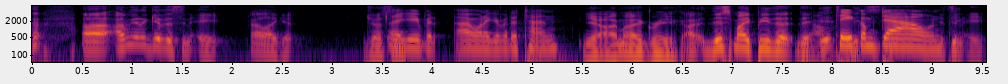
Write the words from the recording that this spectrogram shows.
uh, I'm gonna give this an eight. I like it. Jesse. I gave it. I want to give it a ten. Yeah, I'm, I agree. I, this might be the the No. it- Take them down. It's an eight.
